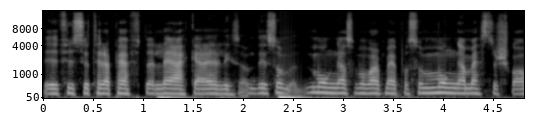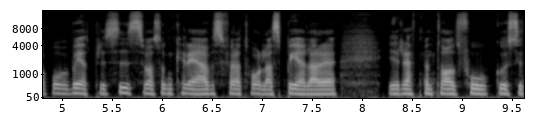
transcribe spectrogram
eh, fysioterapeuter, läkare. Liksom. Det är så många som har varit med på så många mästerskap och vet precis vad som krävs för att hålla spelare i rätt mentalt fokus, i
